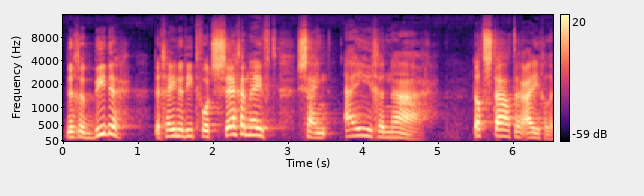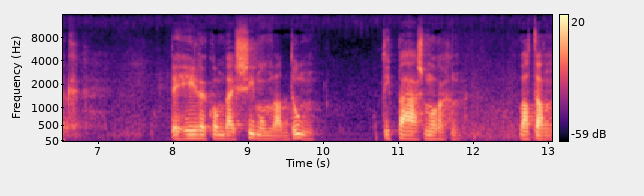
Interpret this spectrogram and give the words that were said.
de gebieder, degene die het voor het zeggen heeft, zijn eigenaar. Dat staat er eigenlijk. De Heere komt bij Simon wat doen op die paasmorgen. Wat dan?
